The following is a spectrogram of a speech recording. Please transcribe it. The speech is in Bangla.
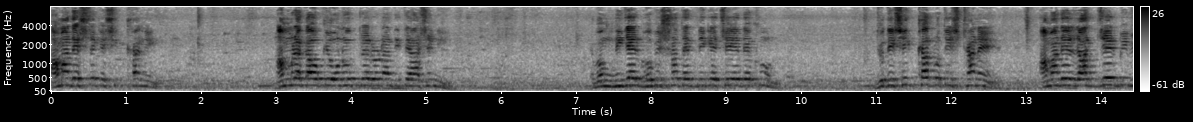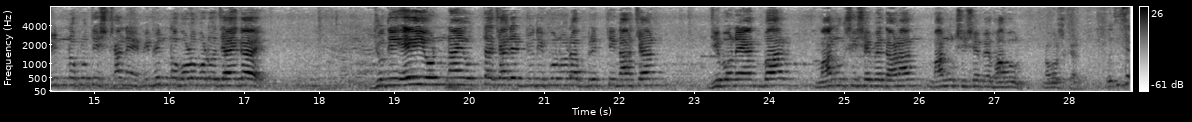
আমাদের থেকে শিক্ষা নেই। আমরা কাউকে অনুপ্রেরণা দিতে আসেনি। এবং নিজের ভবিষ্যতের দিকে চেয়ে দেখুন, যদি শিক্ষা প্রতিষ্ঠানে, আমাদের রাজ্যের বিভিন্ন প্রতিষ্ঠানে, বিভিন্ন বড় বড় জায়গায় যদি এই অন্যায় অত্যাচারের যদি পুনরাবৃত্তি না চান, জীবনে একবার মানুষ হিসেবে দাঁড়ান, মানুষ হিসেবে ভাবুন। নমস্কার।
